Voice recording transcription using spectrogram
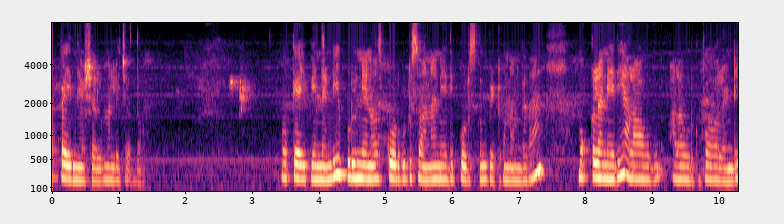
ఒక ఐదు నిమిషాలు మళ్ళీ చూద్దాం. ఓకే అయిపోయిందండి. ఇప్పుడు నేను కోడిగుడ్డు సొన అనేది పొడుచుకొని పెట్టుకున్నాను కదా ముక్కలు అనేది అలా అలా ఉడికిపోవాలండి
